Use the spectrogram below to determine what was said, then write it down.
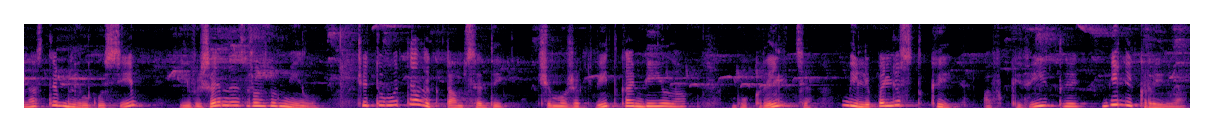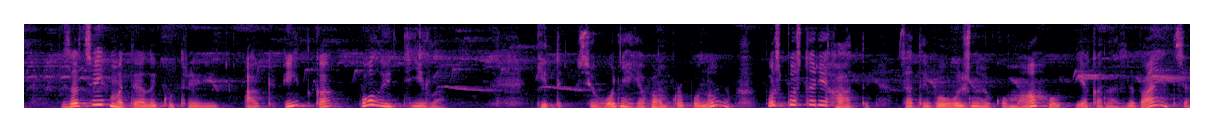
на стеблинку сів і вже не зрозуміло, чи то метелик там сидить, чи може квітка біла, бо крильця білі пелюстки, а в квіти білі крила. Зацвів метелик у траві, а квітка полетіла. Діти, сьогодні я вам пропоную поспостерігати за дивовижною комахою, яка називається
